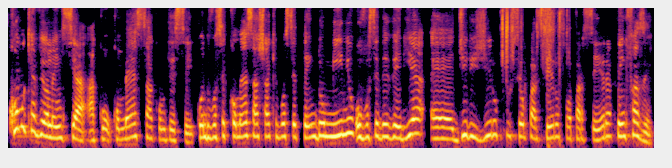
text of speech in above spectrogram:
como que a violência a, começa a acontecer? Quando você começa a achar que você tem domínio ou você deveria é, dirigir o que o seu parceiro ou sua parceira tem que fazer.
